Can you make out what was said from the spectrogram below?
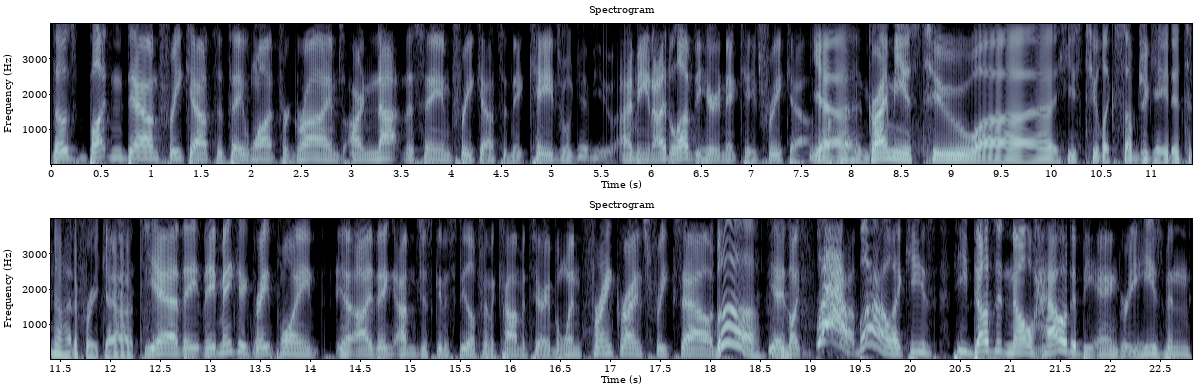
those button down freakouts that they want for Grimes are not the same freakouts that Nick Cage will give you. I mean, I'd love to hear Nick Cage freak out. Yeah, but- Grimy is too. Uh, he's too like subjugated to know how to freak out. Yeah, they, they make a great point. You know, I think I'm just going to steal it from the commentary, but when Frank Grimes freaks out, Ah! yeah, he's like, blah blah, like he's he doesn't know how to be angry. He's been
